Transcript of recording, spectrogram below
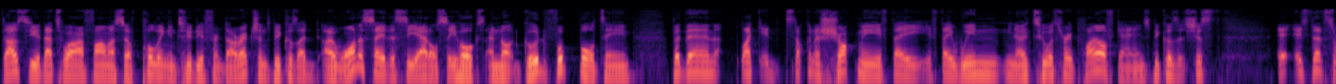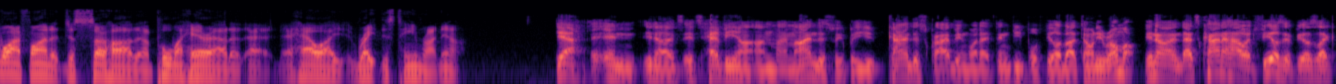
does to you. That's why I find myself pulling in two different directions because I I want to say the Seattle Seahawks are not good football team, but then like it's not going to shock me if they if they win you know two or three playoff games because it's just it- it's that's why I find it just so hard to pull my hair out at, at how I rate this team right now. Yeah, and you know it's it's heavy on, on my mind this week, but you kind of describing what I think people feel about Tony Romo. You know, and that's kind of how it feels. It feels like,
